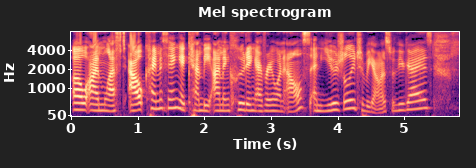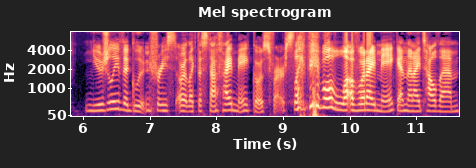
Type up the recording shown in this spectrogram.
oh, I'm left out kind of thing. It can be, I'm including everyone else. And usually, to be honest with you guys, usually the gluten free or like the stuff I make goes first. Like people love what I make, and then I tell them,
